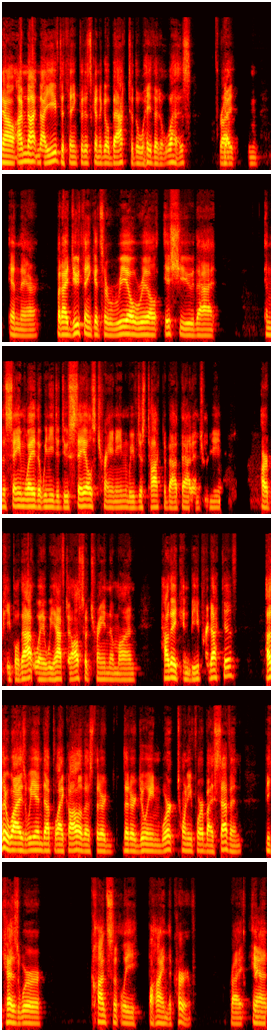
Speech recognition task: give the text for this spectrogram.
Now, I'm not naive to think that it's going to go back to the way that it was, right? In there. But I do think it's a real, real issue that, in the same way that we need to do sales training, we've just talked about that and train our people that way. We have to also train them on how they can be productive. Otherwise, we end up like all of us that are that are doing work 24 by 7 because we're constantly behind the curve, right? And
